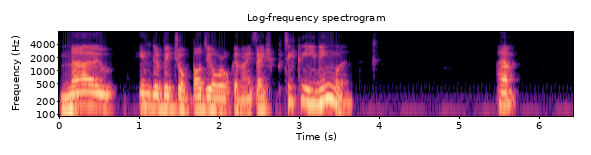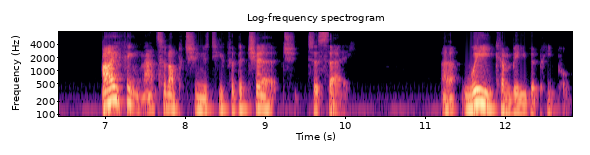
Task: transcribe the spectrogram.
no individual body or organization, particularly in England, um, I think that's an opportunity for the church to say, uh, we can be the people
